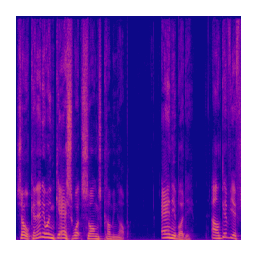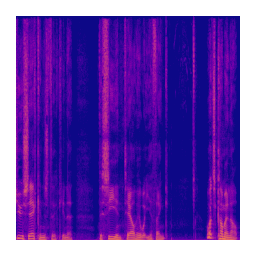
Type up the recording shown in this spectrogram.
So, can anyone guess what song's coming up? Anybody? I'll give you a few seconds to kind of to see and tell me what you think. What's coming up?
